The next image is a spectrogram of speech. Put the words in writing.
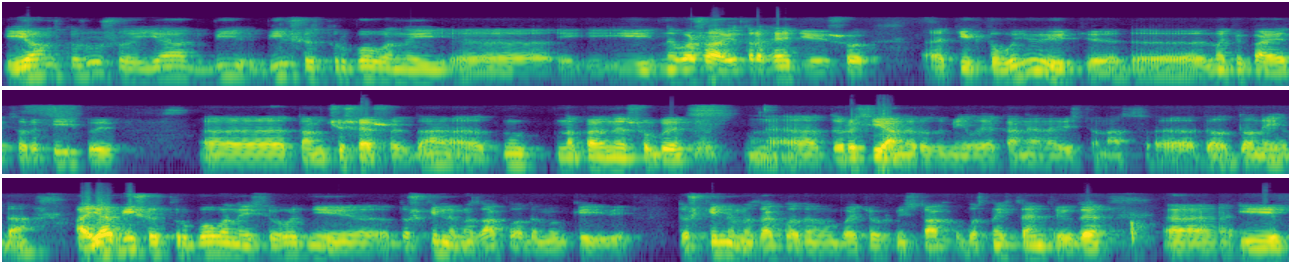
І я вам скажу, що я бі- більше стурбований е, і, не вважаю трагедією, що ті, хто воюють, матюкаються російською. Е, там чи ще щось, да? ну напевне, щоб е, росіяни розуміли, яка ненависть у нас е, до, до них. Да? А я більше стурбований сьогодні дошкільними закладами в Києві, дошкільними закладами в багатьох містах, обласних центрів, де е, і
